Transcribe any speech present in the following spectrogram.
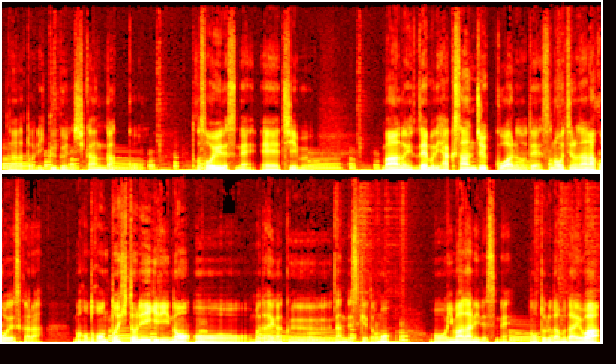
あとは陸軍士官学校とかそういうですね、えー、チーム、まあ、あの全部で130校あるので、そのうちの7校ですから、まあ、本当本当に一握りの、まあ、大学なんですけども、いまだにですね、ノートルダム大は、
